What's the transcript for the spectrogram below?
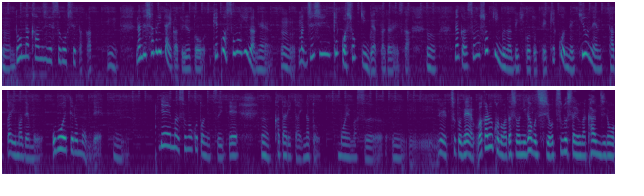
うん。どんな感じで過ごしてたか。うん。なんで喋りたいかというと、結構その日がね、うん。まあ地震結構ショッキングやったんじゃないですか。うん。なんかそのショッキングな出来事って結構ね、9年経った今でも覚えてるもんで、うん。で、まあそのことについて、うん、語りたいなと思います。うん。ね、ちょっとね、わかるこの私の苦虫を潰したような感じの、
